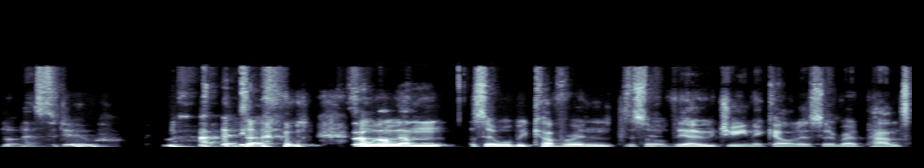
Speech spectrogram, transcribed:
nothing else to do. So, So- we'll, um, so we'll be covering the sort of the OG Aldis, so Red Pants.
